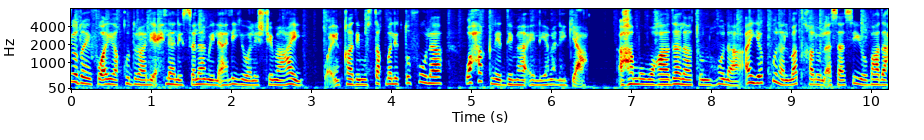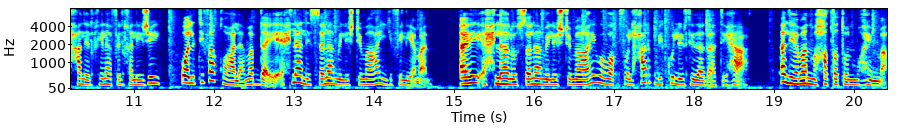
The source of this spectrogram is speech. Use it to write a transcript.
يضيف أي قدرة لإحلال السلام الأهلي والاجتماعي وإنقاذ مستقبل الطفولة وحقن الدماء اليمنية. أهم معادلة هنا أن يكون المدخل الأساسي بعد حل الخلاف الخليجي هو الاتفاق على مبدأ إحلال السلام الاجتماعي في اليمن أي إحلال السلام الاجتماعي ووقف الحرب بكل ارتداداتها. اليمن محطة مهمة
